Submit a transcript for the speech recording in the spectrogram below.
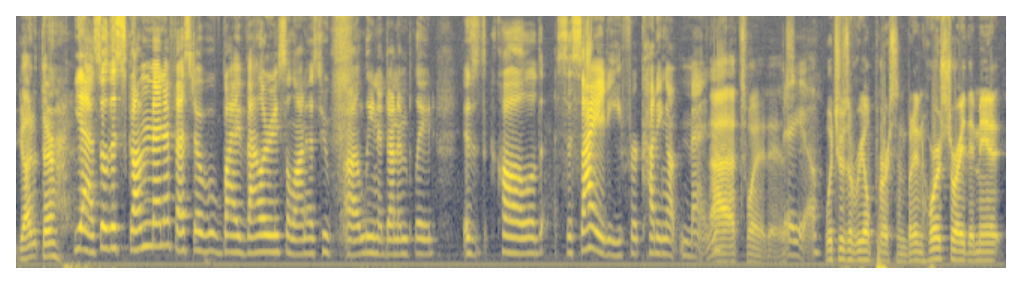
You got it there. Yeah, so the Scum Manifesto by Valerie Solanas, who uh, Lena Dunham played, is called Society for Cutting Up Men. Ah, that's what it is. There you go. Which was a real person, but in Horror Story they made it.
